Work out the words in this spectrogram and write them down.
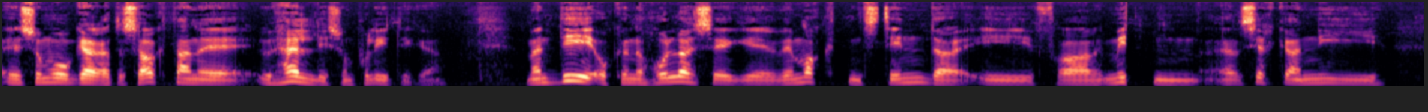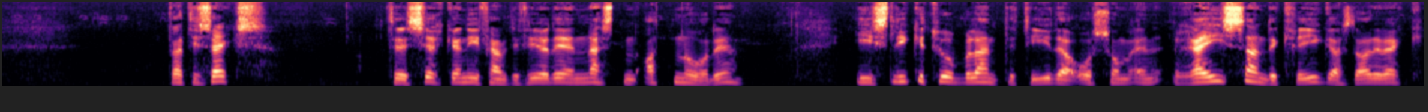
Eh, som òg Gerhard har sagt, han er uheldig som politiker. Men det å kunne holde seg ved ved stinda i, fra midten, ca. 936 til ca. 954, det er nesten 18 år, det. I slike turbulente tider, og som en reisende kriger stadig vekk,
